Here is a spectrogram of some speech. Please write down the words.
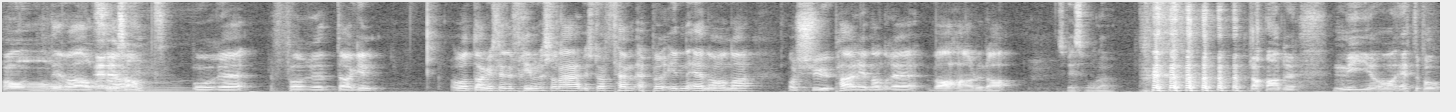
Åh, Det var altså- Er det sant? Ordet for dagen. Og dagens lille friminutt står det her. Hvis du har fem epler i den ene hånda og sju pærer i den andre, hva har du da? Spiseproblem. da har du mye å ete på.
